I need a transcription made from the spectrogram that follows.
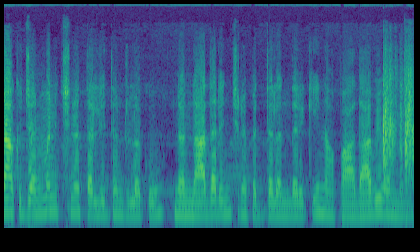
నాకు జన్మనిచ్చిన తల్లిదండ్రులకు నన్ను ఆదరించిన పెద్దలందరికీ నా పాదాభివందనం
